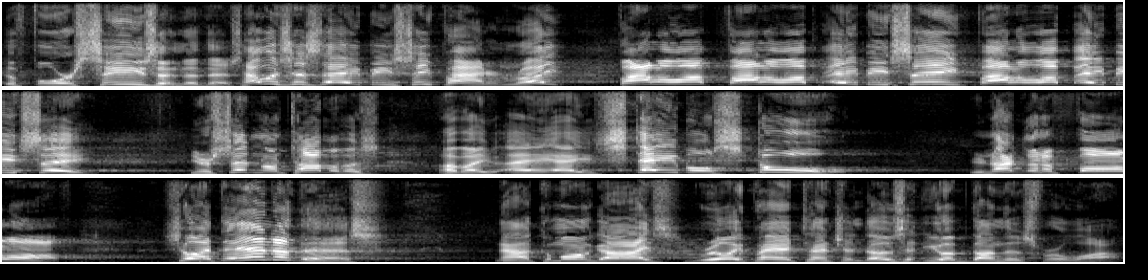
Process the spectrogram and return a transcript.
the four C's into this. How is this ABC pattern, right? Follow up, follow up, ABC, follow up, ABC. You're sitting on top of a, of a, a, a stable stool. You're not going to fall off. So at the end of this, now come on, guys, really pay attention. Those that you have done this for a while.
